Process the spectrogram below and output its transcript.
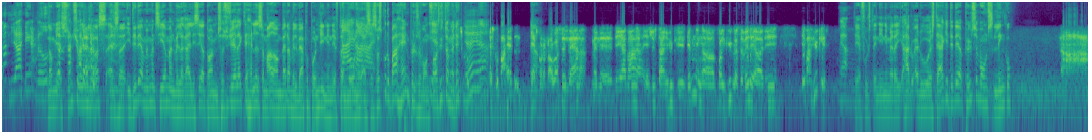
Jeg er helt med. Nå, men jeg synes jo egentlig også, altså i det der med, at man siger, at man vil realisere drømmen, så synes jeg heller ikke, det handlede så meget om, hvad der vil være på bundlinjen efter en Nej, måned. nej, Altså, så skulle du bare have en pølsevogn for Ja, at hygge dig med det. Ja, ja. Jeg skulle bare have den. Jeg skulle da nok også selv være der. Men øh, det er bare, jeg synes, der er en hyggelig stemning, og folk hygger sig ved det, og det, det er bare hyggeligt. Ja. Det er jeg fuldstændig enig med dig i. Har du, er du stærk i det der pølsevogns-lingo? Nej,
